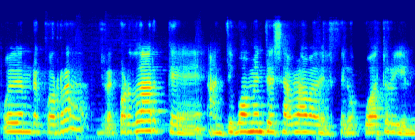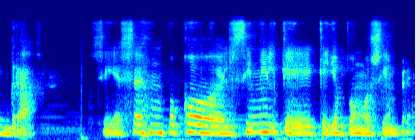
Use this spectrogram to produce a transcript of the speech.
pueden recordar, recordar que antiguamente se hablaba del 0,4 y el 1 grado. Sí, ese es un poco el símil que, yo pongo siempre.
